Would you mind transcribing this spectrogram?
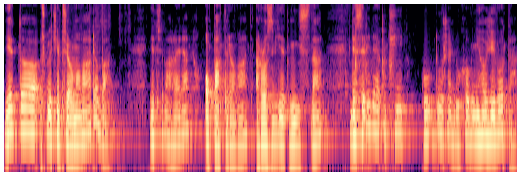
Je to skutečně přelomová doba. Je třeba hledat, opatrovat a rozvíjet místa, kde se lidé učí kultuře duchovního života.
